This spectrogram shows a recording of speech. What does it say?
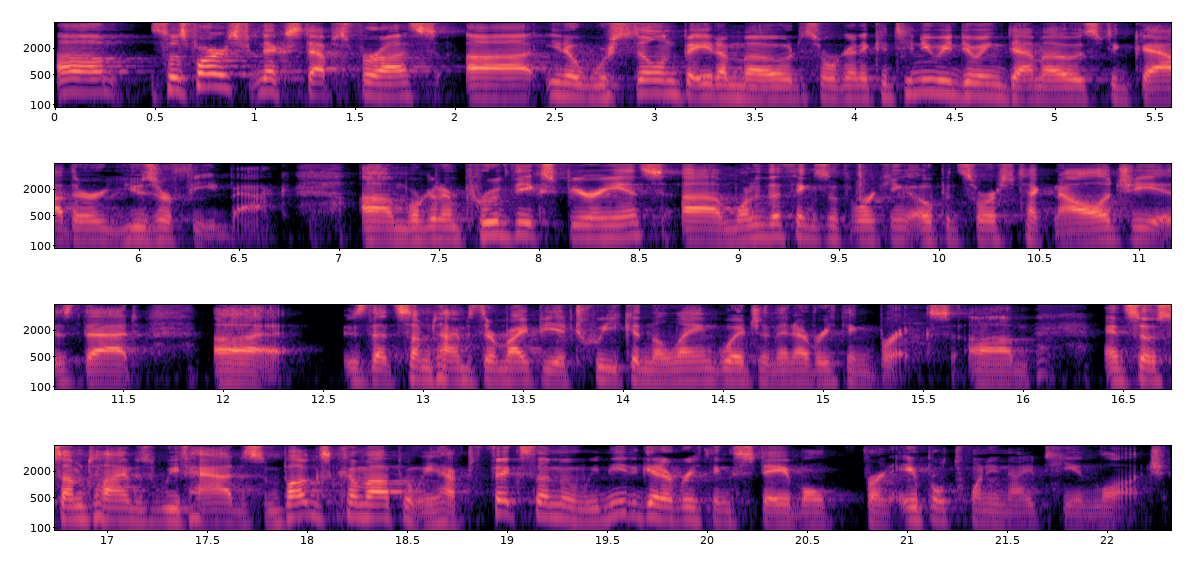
Um, so as far as next steps for us, uh, you know, we're still in beta mode, so we're going to continue doing demos to gather user feedback. Um, we're going to improve the experience. Um, one of the things with working open source technology is that uh, is that sometimes there might be a tweak in the language and then everything breaks. Um, and so sometimes we've had some bugs come up and we have to fix them and we need to get everything stable for an April 2019 launch.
